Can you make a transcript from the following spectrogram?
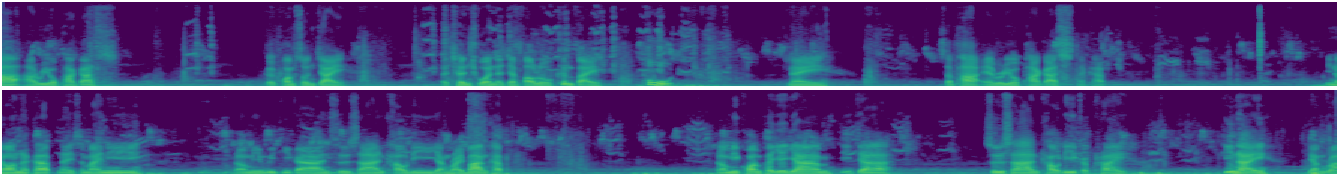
าอาริโอพากัส เกิดความสนใจ และเชิญชวนอาจารย์เปาโลขึ้นไปพูดในสภาอาริโอพากัสนะครับพี่น้องนะครับในสมัยนี้ เรามีวิธีการสื่อสารข่าวดีอย่างไรบ้างครับ เรามีความพยายามที่จะสื่อสารข่าวดีกับใคร ที่ไหนอย่างไร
